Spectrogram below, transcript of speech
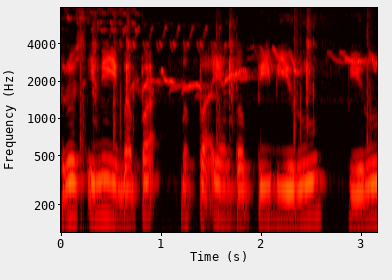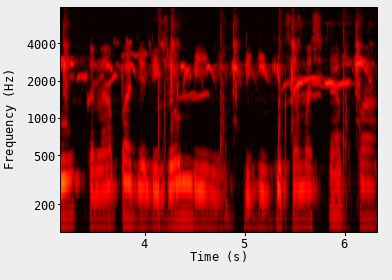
Terus ini bapak bapak yang topi biru biru kenapa jadi zombie nih? Digigit sama siapa?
